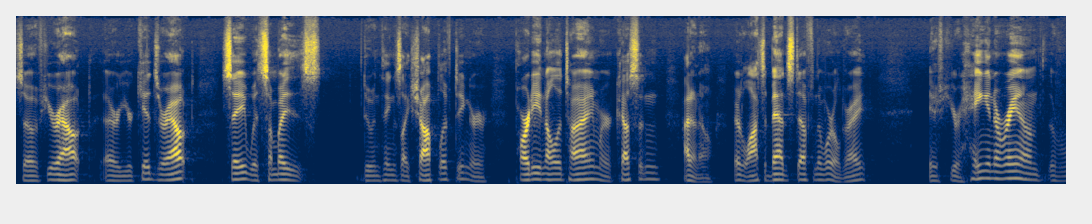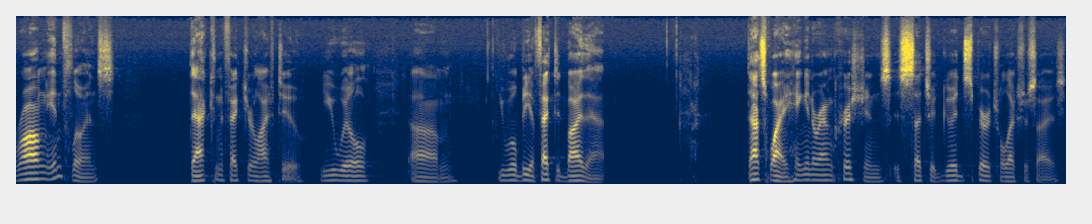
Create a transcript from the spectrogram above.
So if you're out or your kids are out, say, with somebody that's doing things like shoplifting or partying all the time or cussing, I don't know. There's lots of bad stuff in the world, right? If you're hanging around the wrong influence, that can affect your life too. You will, um, you will be affected by that. That's why hanging around Christians is such a good spiritual exercise.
